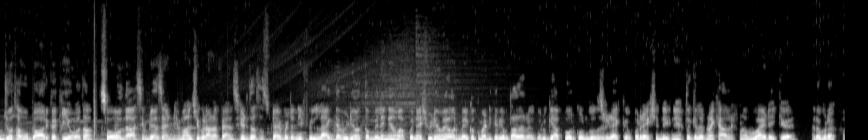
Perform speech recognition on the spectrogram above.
शूट जो था वो बार का किया हुआ था। So all the Asim Riaz and Himanshu Khurana fans hit the subscribe button if you like the video तो मिलेंगे हम आपको नेक्स्ट वीडियो में और मेरे को कमेंट करके बताता रहा करो कि आपको और कौन कौन से ट्रैक के ऊपर रिएक्शन देखने हैं। तो के लिए अपना ख्याल रखना बाय केयर रब रखा।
